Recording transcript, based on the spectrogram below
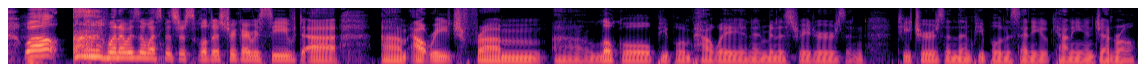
well, when I was in Westminster School District, I received uh, um, outreach from uh, local people in Poway and administrators and teachers, and then people in the San Diego County in general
